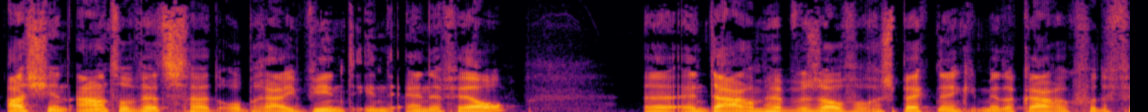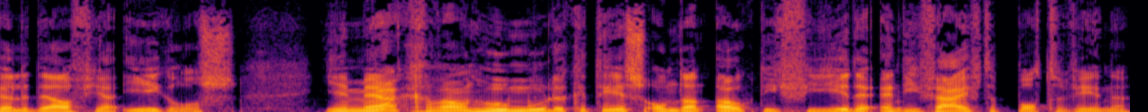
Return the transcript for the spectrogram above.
Als je een aantal wedstrijden op rij wint in de NFL, eh, en daarom hebben we zoveel respect, denk ik, met elkaar ook voor de Philadelphia Eagles. Je merkt gewoon hoe moeilijk het is om dan ook die vierde en die vijfde pot te winnen.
